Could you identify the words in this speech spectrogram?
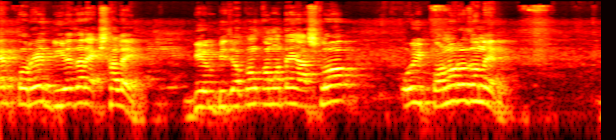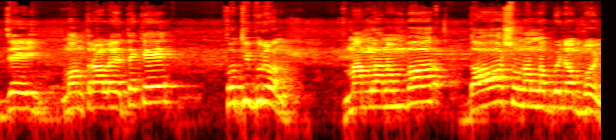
এরপরে দুই হাজার এক সালে বিএমপি যখন ক্ষমতায় আসলো, ওই পনেরো জনের যেই মন্ত্রণালয় থেকে ক্ষতিপূরণ, মামলা নম্বর দশ, উনানব্বই, নব্বই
